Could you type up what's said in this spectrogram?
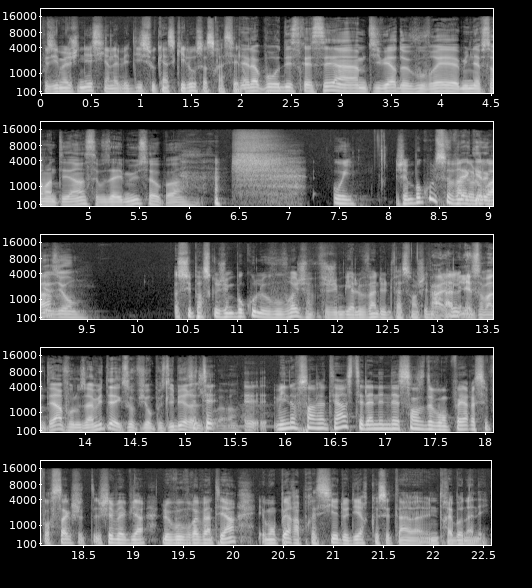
Vous imaginez, s'il y en avait 10 ou 15 kilos, ça serait assez long. Et là, pour vous déstresser, un, petit verre de Vouvray 1921, ça vous a ému, ça ou pas? Oui. J'aime beaucoup ce vin de quelle Loire. occasion? C'est parce que j'aime beaucoup le Vouvray, j'aime bien le vin d'une façon générale. 1921, il faut nous inviter avec Sophie, on peut se libérer. 1921, euh, c'était l'année de naissance de mon père et c'est pour ça que j'aimais bien le Vouvray 21. Et mon père appréciait de dire que c'était une très bonne année.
